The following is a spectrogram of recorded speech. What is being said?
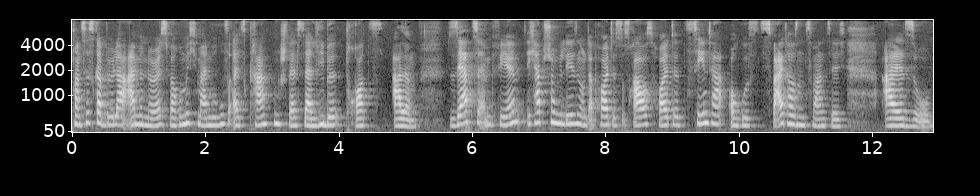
Franziska Böhler, I'm a Nurse, warum ich meinen Beruf als Krankenschwester liebe, trotz allem sehr zu empfehlen. Ich habe schon gelesen und ab heute ist es raus. Heute 10. August 2020. Also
